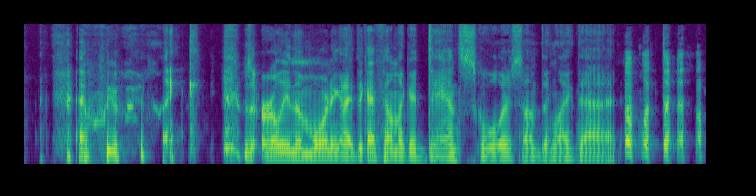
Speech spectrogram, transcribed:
and we were like. It was early in the morning, and I think I found like a dance school or something like that. what the hell?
